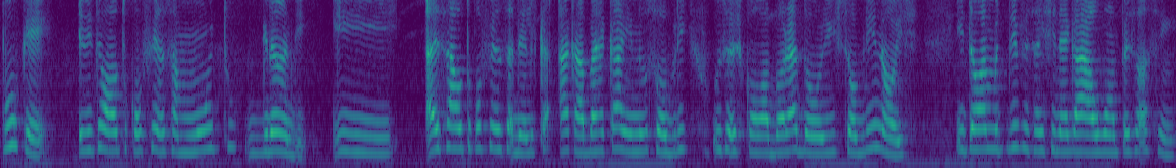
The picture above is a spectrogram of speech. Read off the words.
Porque ele tem uma autoconfiança muito grande e essa autoconfiança dele acaba recaindo sobre os seus colaboradores, sobre nós. Então é muito difícil a gente negar algo a uma pessoa assim,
